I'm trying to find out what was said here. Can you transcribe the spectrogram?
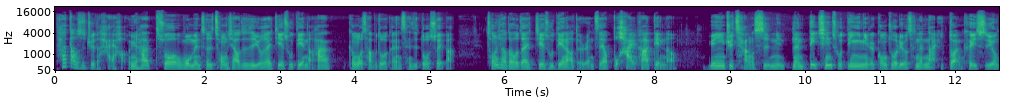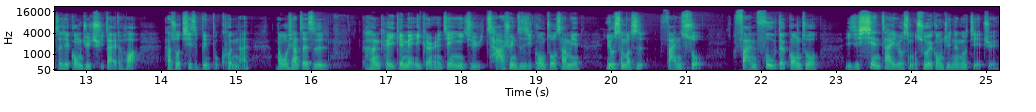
他倒是觉得还好，因为他说我们这是从小就是有在接触电脑，他跟我差不多，可能三十多岁吧。从小都有在接触电脑的人，只要不害怕电脑，愿意去尝试，你能定清楚定义你的工作流程的哪一段可以使用这些工具取代的话，他说其实并不困难。那我想这是很可以给每一个人的建议，去查询自己工作上面有什么是繁琐、繁复的工作，以及现在有什么数位工具能够解决。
